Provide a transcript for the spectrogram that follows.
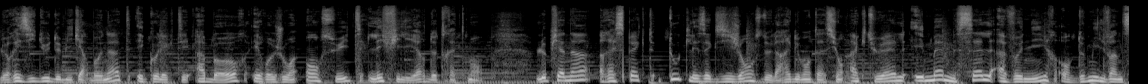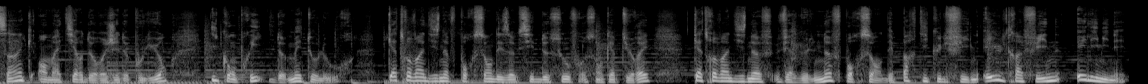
le résidu de bicarbonate est collecté à bord et rejoint ensuite les filières de traitement. Le Piana respecte toutes les exigences de la réglementation actuelle et même celles à venir en 2025 en matière de rejet de polluants, y compris de métaux lourds. 99% des oxydes de soufre sont capturés, 99,9% des particules fines et ultra fines éliminées.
